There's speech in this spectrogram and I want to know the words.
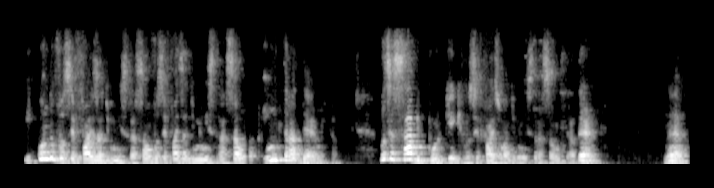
E quando você faz administração, você faz administração intradérmica. Você sabe por que, que você faz uma administração intradérmica? Né?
